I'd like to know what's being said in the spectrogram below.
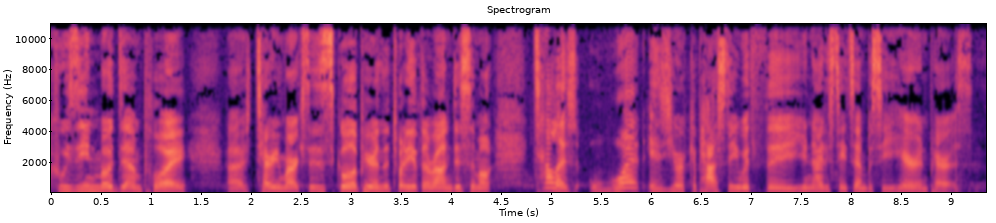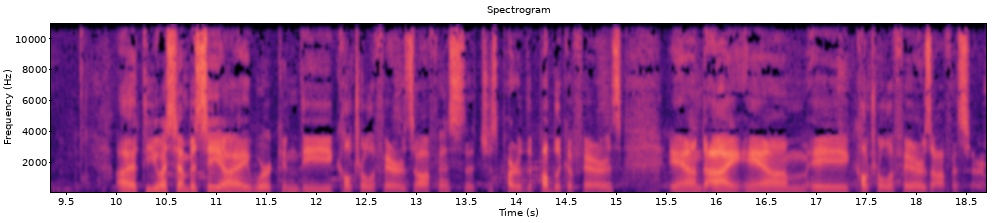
Cuisine Mode d'Emploi, uh, Thierry Marx' school up here in the 20th arrondissement. Tell us, what is your capacity with the United States Embassy here in Paris? Uh, at the U.S. Embassy, I work in the Cultural Affairs Office, which is part of the Public Affairs, and I am a Cultural Affairs Officer.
